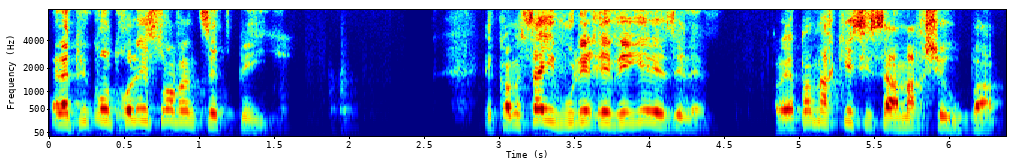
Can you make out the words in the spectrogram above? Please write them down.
elle a pu contrôler 127 pays. Et comme ça, il voulait réveiller les élèves. il n'y a pas marqué si ça a marché ou pas.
